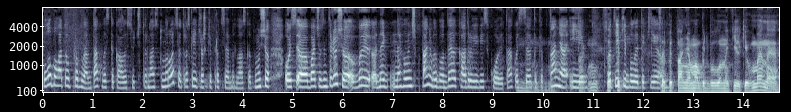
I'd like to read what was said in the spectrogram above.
Було багато проблем. Так ви стикалися у 2014 році. От розкажіть трошки про це, будь ласка. Тому що ось е, бачу з інтерв'ю, що ви е, най, найголовніше питання у вас було де кадрові військові. Так, ось це таке питання. І Так, ну, це от які були такі Це питання, мабуть, було не тільки в мене.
